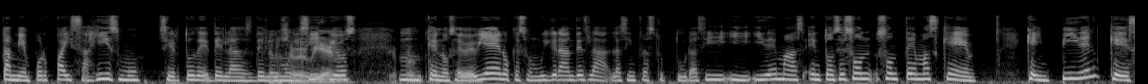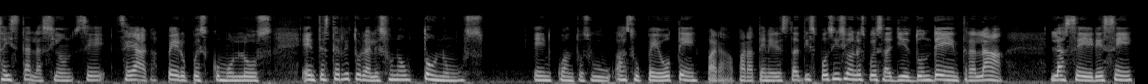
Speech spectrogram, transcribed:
también por paisajismo, cierto, de, de las de que los no municipios bien, que no se ve bien o que son muy grandes la, las infraestructuras y, y, y demás. Entonces son son temas que que impiden que esa instalación se, se haga, pero pues como los entes territoriales son autónomos, en cuanto a su, a su POT para, para tener estas disposiciones, pues allí es donde entra la, la CRC,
